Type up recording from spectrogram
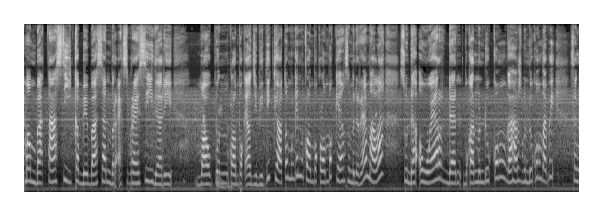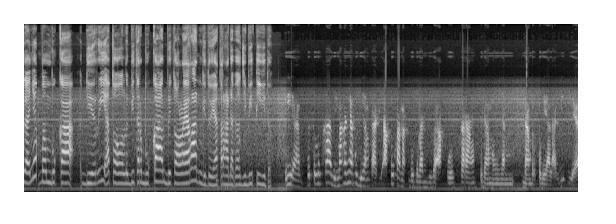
membatasi kebebasan berekspresi dari maupun kelompok LGBTQ atau mungkin kelompok-kelompok yang sebenarnya malah sudah aware dan bukan mendukung nggak harus mendukung tapi seenggaknya membuka diri atau lebih terbuka lebih toleran gitu ya terhadap LGBT gitu Iya, betul sekali. Makanya aku bilang tadi, aku karena kebetulan juga aku sekarang sedang sedang berkuliah lagi ya.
